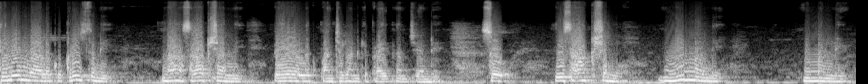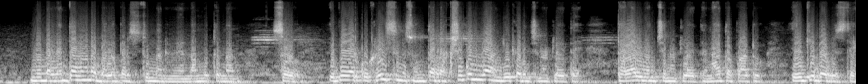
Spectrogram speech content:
తెలియని వాళ్ళకు క్రీస్తుని నా సాక్ష్యాన్ని వేరే వాళ్ళకు పంచడానికి ప్రయత్నం చేయండి. సో ఈ సాక్ష్యము మిమ్మల్ని మిమ్మల్ని మిమ్మల్ని ఎంతగానో బలపరుస్తుందని నేను నమ్ముతున్నాను. సో ఇప్పటి వరకు క్రీస్తుని సొంత రక్షకునిగా అంగీకరించినట్లయితే తలాలు వంచినట్లయితే నాతో పాటు ఏకీభవిస్తే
